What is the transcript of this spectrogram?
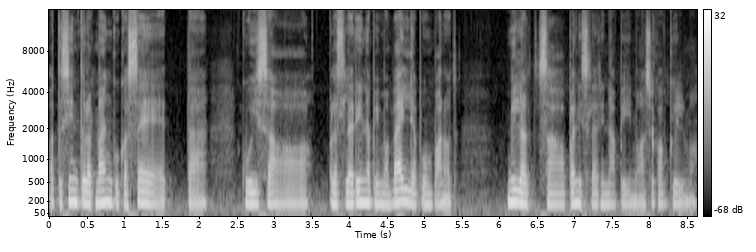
vaata, siin tuleb mängu ka see, et äh, kui sa oled selle rinnapiima välja pumbanud, millal sa panid selle rinnapiima sügavkülma?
